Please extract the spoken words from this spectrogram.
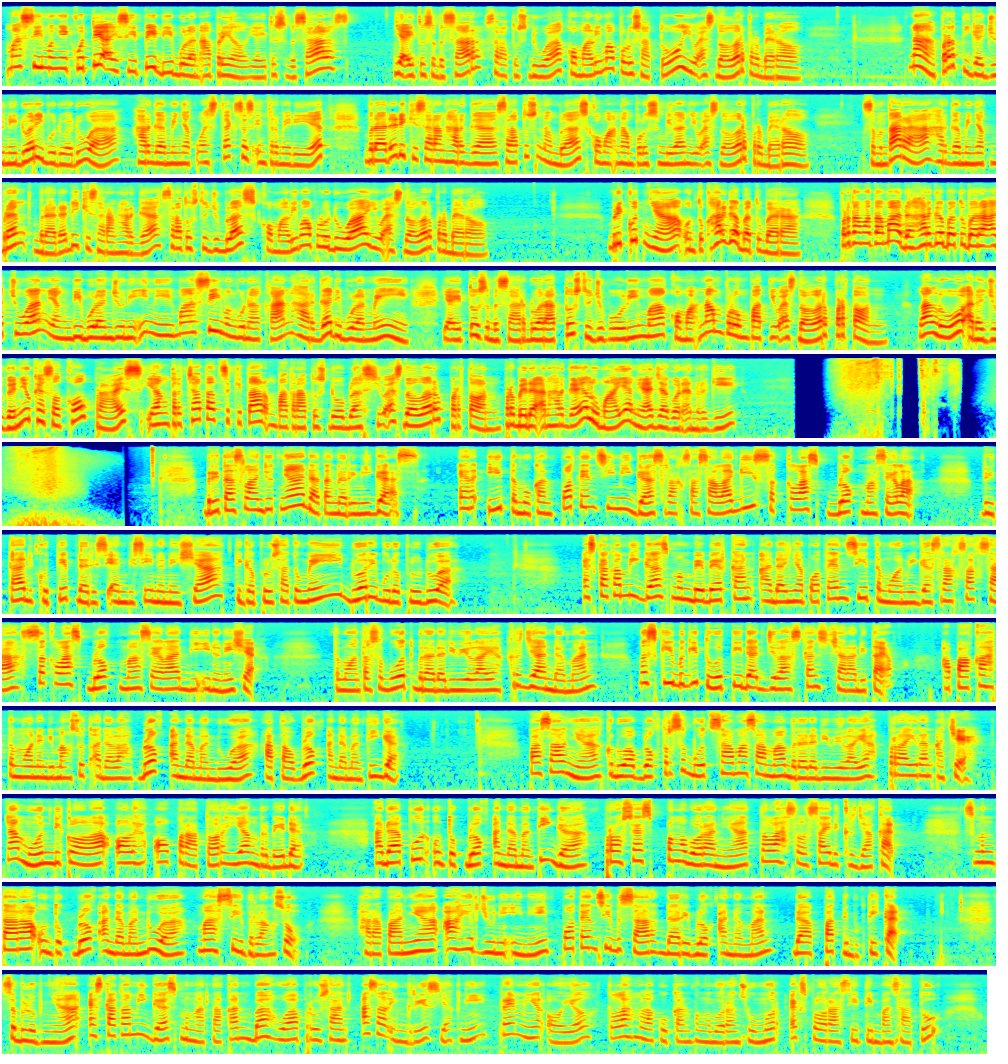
masih mengikuti ICP di bulan April, yaitu sebesar yaitu sebesar 102,51 US dollar per barrel. Nah, per 3 Juni 2022, harga minyak West Texas Intermediate berada di kisaran harga 116,69 US dollar per barrel. Sementara harga minyak Brent berada di kisaran harga 117,52 US dollar per barrel. Berikutnya untuk harga batu bara. Pertama-tama ada harga batu bara acuan yang di bulan Juni ini masih menggunakan harga di bulan Mei, yaitu sebesar 275,64 US dollar per ton. Lalu ada juga Newcastle Coal Price yang tercatat sekitar 412 US dollar per ton. Perbedaan harganya lumayan ya jagoan energi. Berita selanjutnya datang dari migas. RI temukan potensi migas raksasa lagi sekelas Blok Masela. Berita dikutip dari CNBC Indonesia 31 Mei 2022. SKK Migas membeberkan adanya potensi temuan migas raksasa sekelas Blok Masela di Indonesia. Temuan tersebut berada di wilayah kerja Andaman, meski begitu tidak dijelaskan secara detail apakah temuan yang dimaksud adalah blok Andaman 2 atau blok Andaman 3. Pasalnya, kedua blok tersebut sama-sama berada di wilayah perairan Aceh, namun dikelola oleh operator yang berbeda. Adapun untuk blok Andaman 3, proses pengeborannya telah selesai dikerjakan. Sementara untuk blok Andaman 2 masih berlangsung. Harapannya akhir Juni ini potensi besar dari blok Andaman dapat dibuktikan. Sebelumnya, SKK Migas mengatakan bahwa perusahaan asal Inggris yakni Premier Oil telah melakukan pengeboran sumur eksplorasi Timpan 1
